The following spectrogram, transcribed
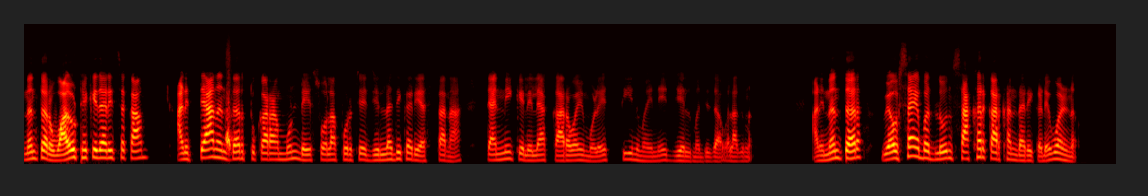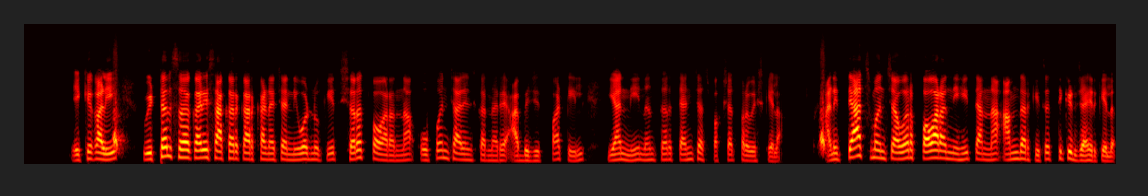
नंतर वाळू ठेकेदारीचं काम आणि त्यानंतर तुकाराम मुंडे सोलापूरचे जिल्हाधिकारी असताना त्यांनी केलेल्या कारवाईमुळे तीन महिने जेलमध्ये जावं लागणं आणि नंतर व्यवसाय बदलून साखर कारखानदारीकडे वळणं. एकेकाळी विठ्ठल सहकारी साखर कारखान्याच्या निवडणुकीत शरद पवारांना ओपन चॅलेंज करणारे अभिजित पाटील यांनी नंतर त्यांच्याच पक्षात प्रवेश केला. आणि त्याच मंचावर पवारांनीही त्यांना आमदारकीचं तिकीट जाहीर केलं.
